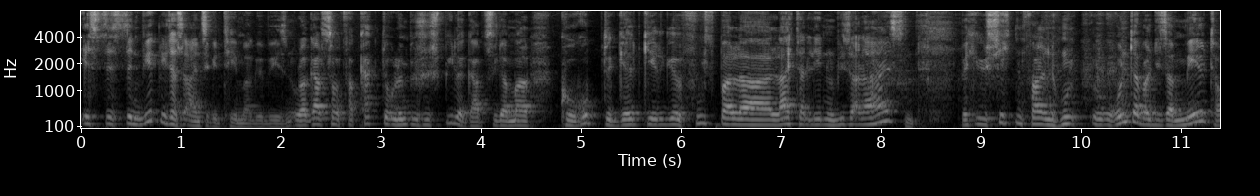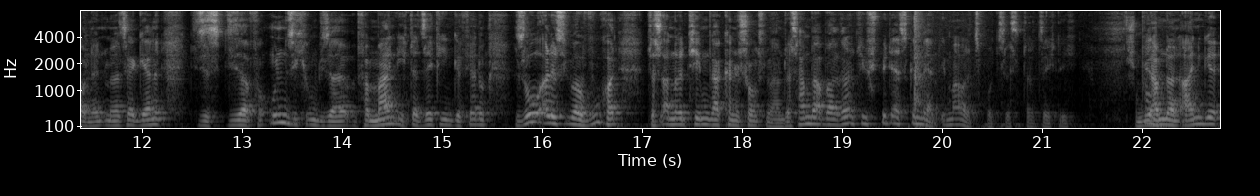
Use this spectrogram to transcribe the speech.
ist es denn wirklich das einzige Thema gewesen? Oder gab es noch verkackte Olympische Spiele? Gab es wieder mal korrupte, geldgierige Fußballer, Leichtathleten und wie sie alle heißen? Welche Geschichten fallen runter, weil dieser Mehltau nennt man das ja gerne, dieses, dieser Verunsicherung, dieser vermeintlich tatsächlichen Gefährdung, so alles überwuchert, dass andere Themen gar keine Chance mehr haben. Das haben wir aber relativ spät erst gemerkt, im Arbeitsprozess tatsächlich. Und wir haben dann einige,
